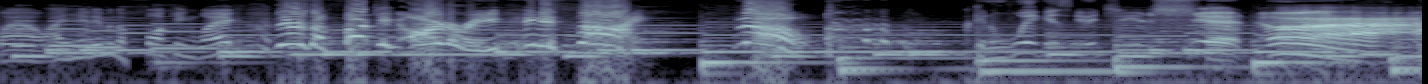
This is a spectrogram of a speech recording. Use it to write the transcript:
Wow, I hit him in the fucking leg. There's a fucking artery in his thigh! No! fucking wig is itchy as shit. Ah.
